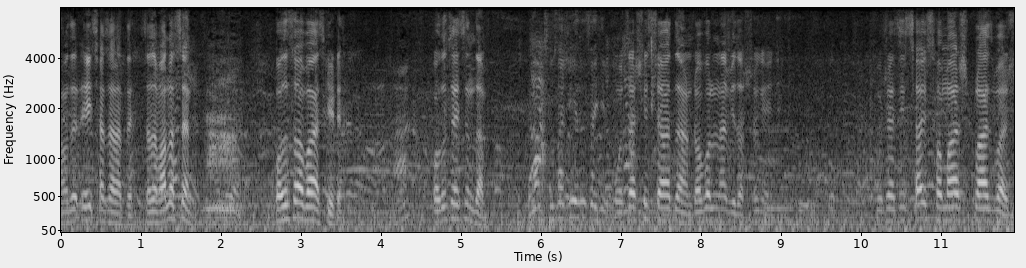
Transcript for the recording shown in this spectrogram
আমাদের এই চাচার হাতে। চাচা ভালো আছেন? কত চাওয়া বা আজকে এটা? কত চাইছেন দাম? পঁচাশি চা দাম ডবল নাবি দর্শক এই যে। পঁচাশি চাই ছ মাস প্লাস বয়স।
